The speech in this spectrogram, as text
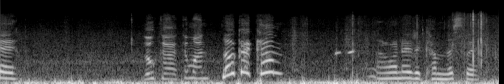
Okay. Luca, come on. Luca, come. I want her to come this way.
